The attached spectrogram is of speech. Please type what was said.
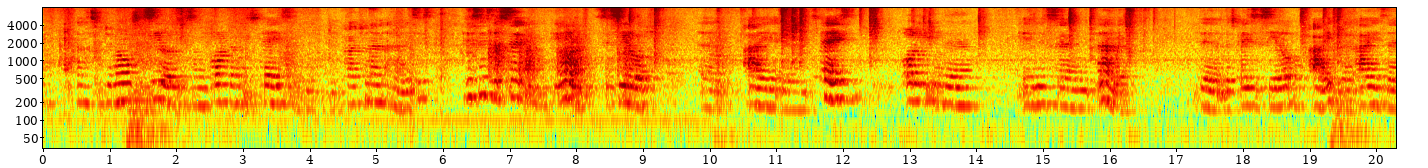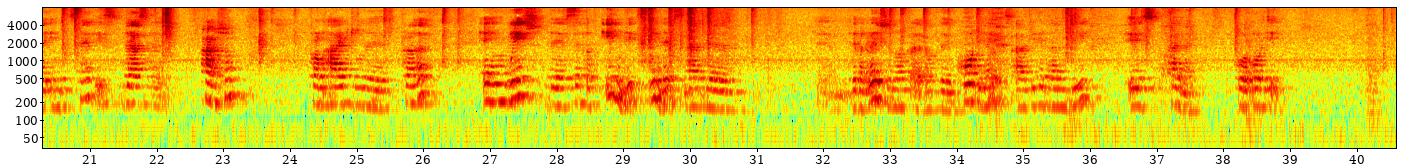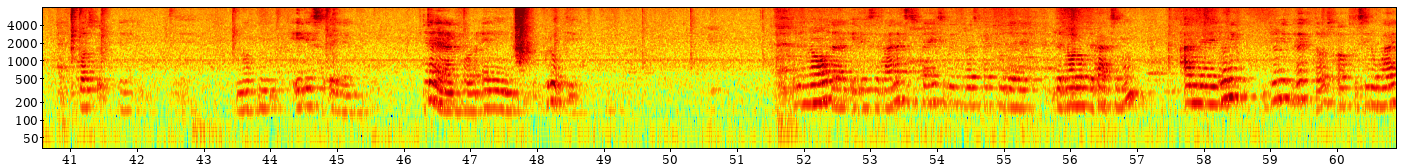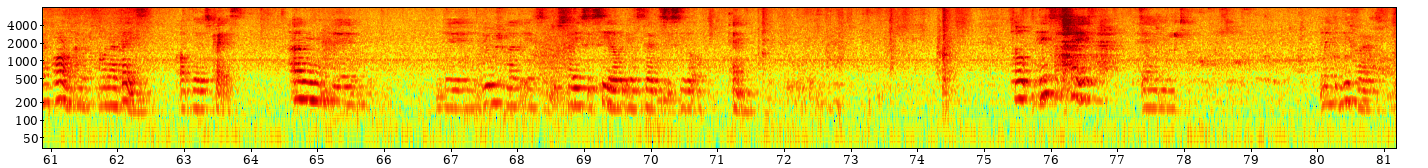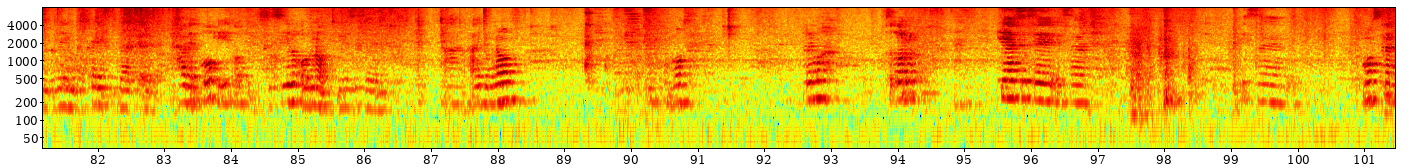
as you know, zero is an important space in functional analysis. This is the second, the old C0 uh, I uh, space, only in the in this um, language. The, the space is zero of i, the i is the index set, is just a function from i to the product, in which the set of index, index that the, um, the of, uh, of the coordinates are bigger than d is finite for all d. Because uh, not, it is uh, general for any group D. We know that it is a Banach space with respect to the, the norm of the maximum, and the unit, unit vectors of the zero y form an orthogonal base of the space. And the, the usual is to say C0 instead of C0 of n. So this space um, a difference between space that uh, have a copy of C0 or not. This is a, uh, I don't know. Most, Remo, socorro. ¿Qué hace ese, esa, esa mosca?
